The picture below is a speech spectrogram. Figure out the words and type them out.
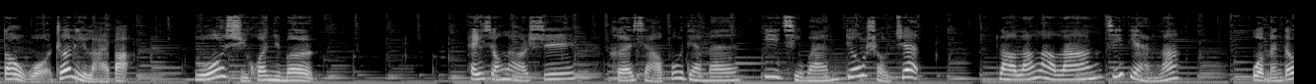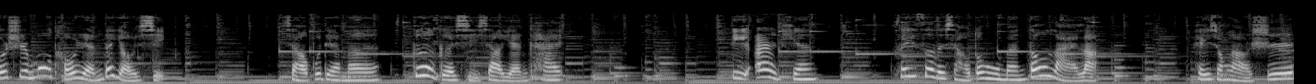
到我这里来吧，我喜欢你们。”黑熊老师和小不点们一起玩丢手绢，老狼老狼几点了？我们都是木头人的游戏。小不点们。个个喜笑颜开。第二天，黑色的小动物们都来了。黑熊老师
